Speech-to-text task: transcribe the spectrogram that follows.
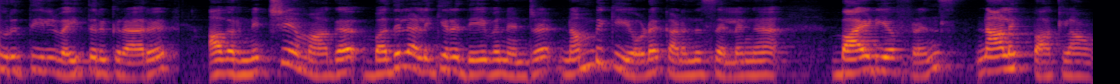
துருத்தியில் வைத்திருக்கிறாரு. அவர் நிச்சயமாக பதில் அளிக்கிற தேவன் என்ற நம்பிக்கையோட கடந்து செல்லுங்க. பாய் டியர் ஃப்ரெண்ட்ஸ் நாளைக்கு பார்க்கலாம்.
